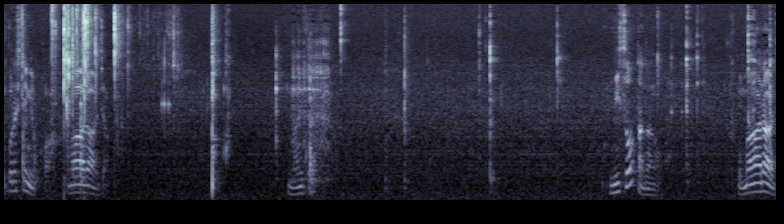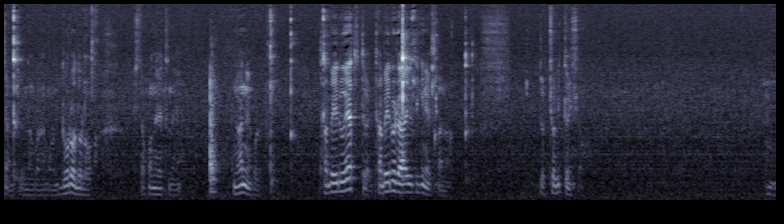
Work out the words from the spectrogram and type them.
でこれしてみようか。マーラージャン。何これ？味噌？ただの。マーラージャンっていうのかな。このドロドロしたこのやつね。何ねこれ？食べるやつって食べるラー油的なやつかな？ちょちょびっとにしよう、うん、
